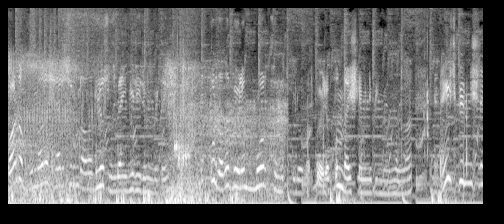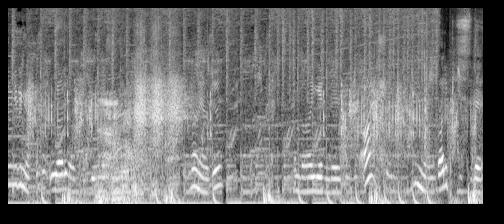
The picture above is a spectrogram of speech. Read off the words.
bu arada bunları her sürümde alabiliyorsunuz. Ben 1.21'deyim. Burada da böyle mor komut bloğu var. Böyle bunun da işlemini bilmiyorum valla. Yani hiçbirinin işlemini bilmiyorum. Burada uyarı yazıyor. Bunda ne yazıyor? Daha yerinde. Aynı şey bilmiyorum. Garip de.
